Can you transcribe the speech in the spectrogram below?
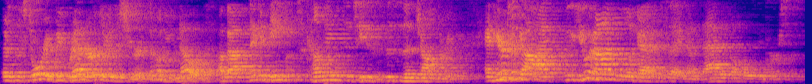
There's the story we read earlier this year, and some of you know, about Nicodemus coming to Jesus. This is in John 3. And here's a guy who you and I would look at and say, now that is a holy person.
